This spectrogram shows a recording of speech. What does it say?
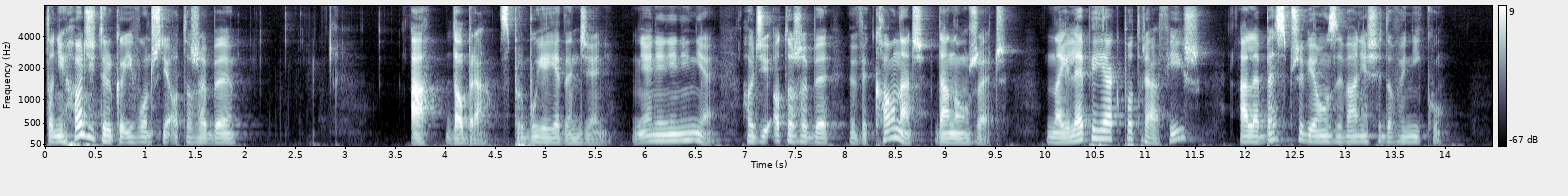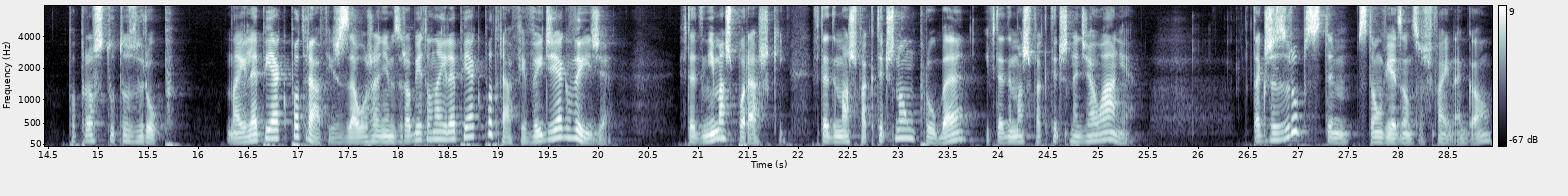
to nie chodzi tylko i wyłącznie o to, żeby. A, dobra, spróbuję jeden dzień. Nie, nie, nie, nie, nie Chodzi o to, żeby wykonać daną rzecz najlepiej jak potrafisz, ale bez przywiązywania się do wyniku. Po prostu to zrób. Najlepiej jak potrafisz, z założeniem zrobię to najlepiej jak potrafię, wyjdzie jak wyjdzie. Wtedy nie masz porażki, wtedy masz faktyczną próbę i wtedy masz faktyczne działanie. Także zrób z tym, z tą wiedzą coś fajnego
